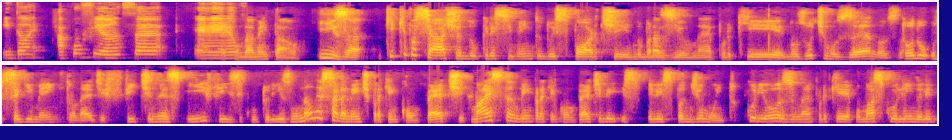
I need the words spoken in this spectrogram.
Então, a confiança é, é fundamental. Isa, o que, que, você acha do crescimento do esporte no Brasil, né? Porque nos últimos anos, todo o segmento né, de fitness e fisiculturismo, não necessariamente para quem compete, mas também para quem compete, ele, ele expandiu muito. Curioso, né? Porque o masculino ele,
